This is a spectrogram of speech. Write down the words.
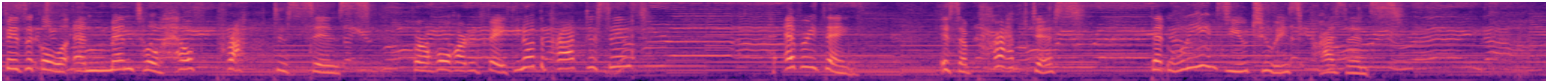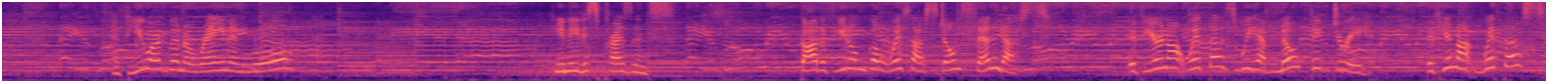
physical and mental health practices for a wholehearted faith. You know what the practice is? Everything is a practice that leads you to His presence. If you are going to reign and rule, you need His presence. God, if you don't go with us, don't send us. If you're not with us, we have no victory. If you're not with us,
